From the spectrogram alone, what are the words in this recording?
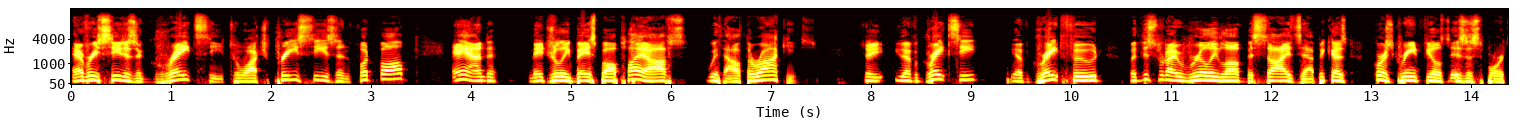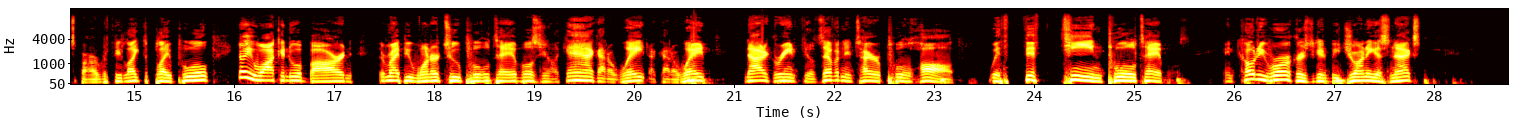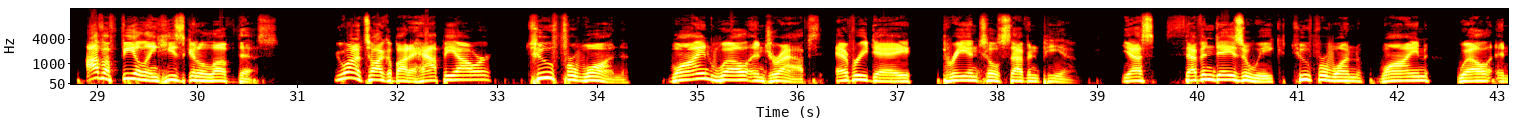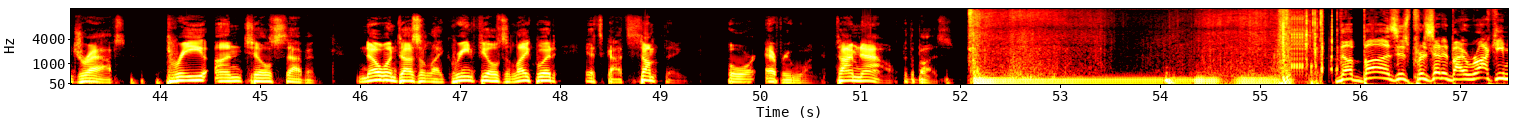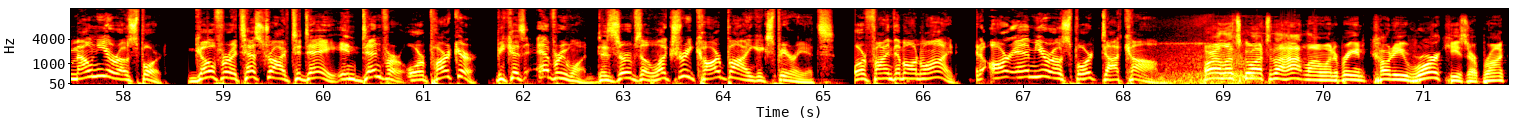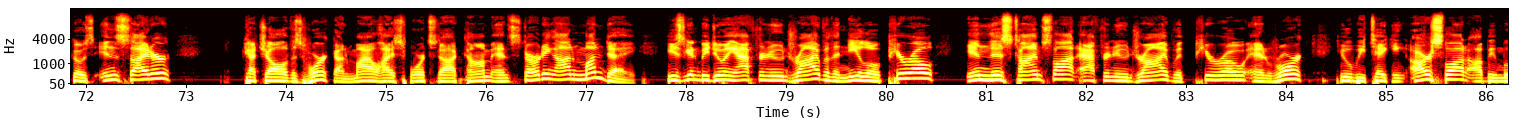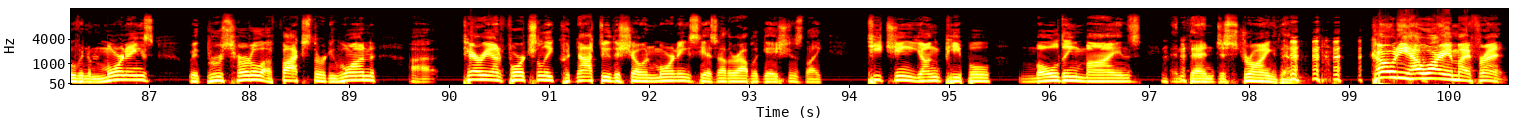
Every seat is a great seat to watch preseason football and Major League Baseball playoffs without the Rockies. So you have a great seat, you have great food, but this is what I really love besides that, because of course Greenfields is a sports bar. But if you like to play pool, you know, you walk into a bar and there might be one or two pool tables, and you're like, yeah, I gotta wait, I gotta wait. Not at Greenfields. They have an entire pool hall with 15 pool tables. And Cody Roark is going to be joining us next. I have a feeling he's going to love this. You want to talk about a happy hour? Two for one, wine, well, and drafts every day, 3 until 7 p.m. Yes, seven days a week, two for one, wine, well, and drafts, 3 until 7. No one does it like Greenfields and Lakewood. It's got something for everyone. Time now for the buzz. The Buzz is presented by Rocky Mountain Eurosport. Go for a test drive today in Denver or Parker because everyone deserves a luxury car buying experience. Or find them online at rmeurosport.com. All right, let's go out to the hotline. I want to bring in Cody Roark. He's our Broncos insider. Catch all of his work on milehighsports.com. And starting on Monday, he's going to be doing afternoon drive with Anilo Piro in this time slot. Afternoon drive with Piro and Roark. He will be taking our slot. I'll be moving to mornings with Bruce Hurdle of Fox 31. Uh, Terry, unfortunately, could not do the show in mornings. He has other obligations like teaching young people, molding minds, and then destroying them. Cody, how are you, my friend?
